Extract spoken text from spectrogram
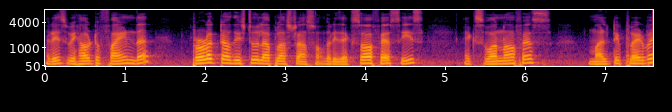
that is we have to find the product of these two Laplace transform that is x of s is x1 of s multiplied by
